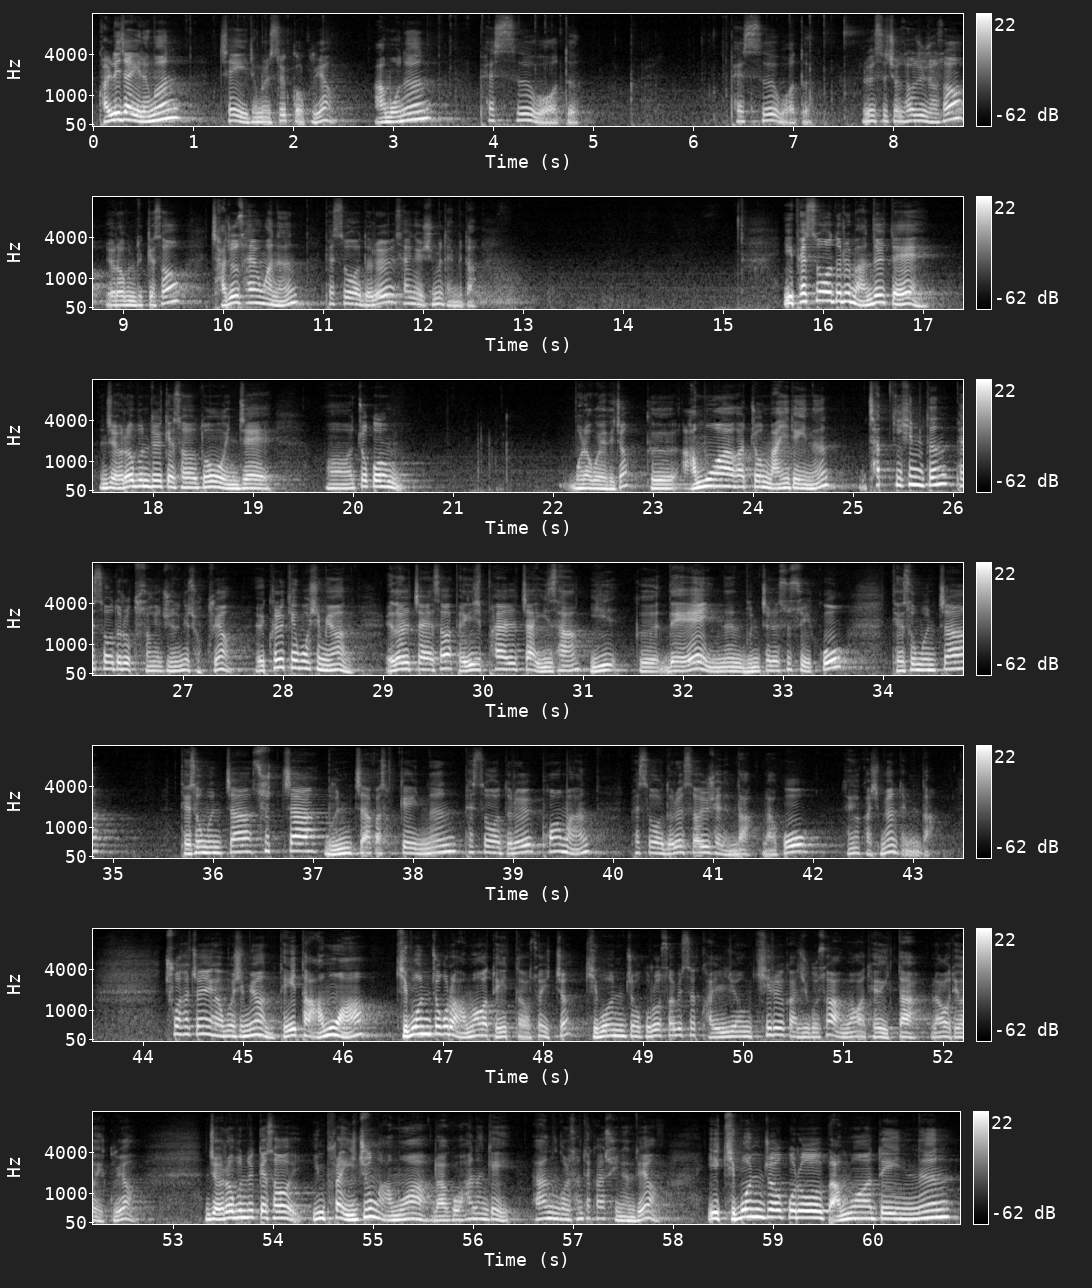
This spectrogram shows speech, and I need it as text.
관리자 이름은 제 이름을 쓸 거고요. 암호는 패스워드 패스워드를 써주셔서 여러분들께서 자주 사용하는 패스워드를 사용해 주시면 됩니다. 이 패스워드를 만들 때 이제 여러분들께서도 이제 어 조금 뭐라고 해야 되죠? 그 암호화가 좀 많이 되어 있는 찾기 힘든 패스워드를 구성해 주는 게 좋고요. 클릭해 보시면 8자에서 128자 이상 이 그 내에 있는 문자를 쓸 수 있고 대소문자, 대소문자, 숫자, 문자가 섞여 있는 패스워드를 포함한 패스워드를 써주셔야 된다라고 생각하시면 됩니다. 추가 설정에 가보시면 데이터 암호화, 기본적으로 암호화가 되어 있다고 써 있죠. 기본적으로 서비스 관련 키를 가지고서 암호화가 되어 있다라고 되어 있고요. 이제 여러분들께서 인프라 이중 암호화라고 하는 게 하는 걸 선택할 수 있는데요. 이 기본적으로 암호화되어 있는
